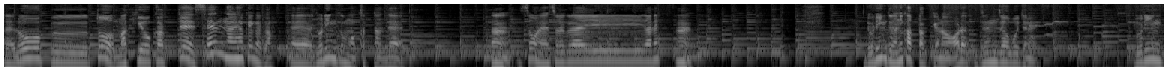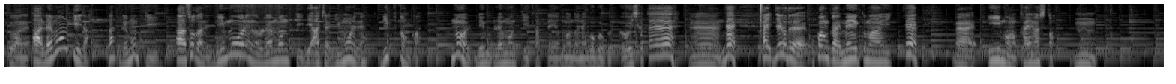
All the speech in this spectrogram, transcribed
ー、ロープと薪を買って、1700円くらいか。えー、ドリンクも買ったんで、うん、そうね、それぐらいだね。うん。ドリンク何買ったっけな？あれ？全然覚えてない。ドリンクはね、あ、レモンティーだ。あ、レモンティー？あ、そうだね。リモーレのレモンティー。あ、違う、リモーレね。リプトンか。のレモンティー買って飲んだね、ごくごく。美味しかったー。うん。で、はい、ということで、今回メイクマン行って、あいいもの買いました。うん。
